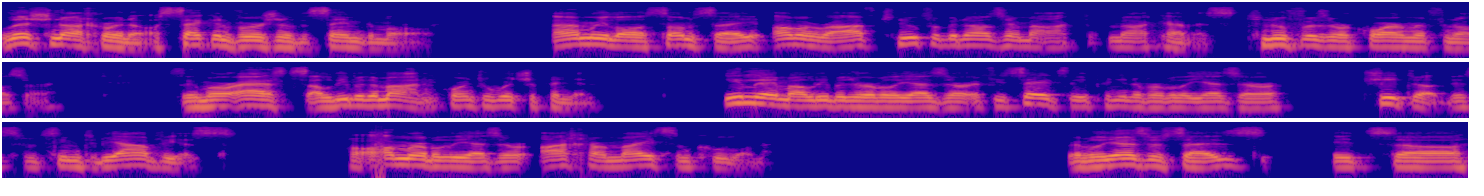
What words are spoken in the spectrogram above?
Lishnachrina, a second version of the same Gemara. Amri law, some say, Amarav, Tnufa benazir ma'akavis. Tnufa is a requirement for Nazar. So the Gemara asks, Aliba Deman, according to which opinion? Ilem Aliba Rabbi if you say it's the opinion of Rabbi Yezer, Shita, this would seem to be obvious. Ha'am Rabbi Yezer, Achar Maisim Kulam. Rabbi Yezer says it's uh,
